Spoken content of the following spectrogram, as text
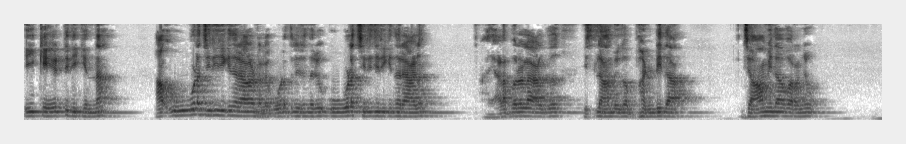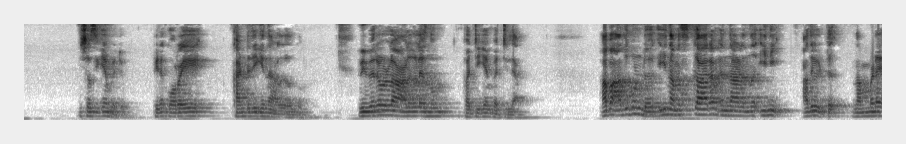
ഈ കേട്ടിരിക്കുന്ന ആ ഊള ചിരിയിരിക്കുന്ന ഒരാളുണ്ടല്ലോ. കൂടത്തിലിരുന്നൊരു ഊള ചിരിച്ചിരിക്കുന്ന ഒരാൾ അയാളെ പോലുള്ള ആൾക്ക് ഇസ്ലാമിക പണ്ഡിത ജാമിത പറഞ്ഞു. വിശ്വസിക്കാൻ പറ്റും. പിന്നെ കുറേ കണ്ടിരിക്കുന്ന ആളുകൾക്കും വിവരമുള്ള ആളുകളെ ഒന്നും പറ്റിക്കാൻ പറ്റില്ല. അപ്പൊ അതുകൊണ്ട് ഈ നമസ്കാരം എന്താണെന്ന് ഇനി അത് വിട്ട് നമ്മുടെ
